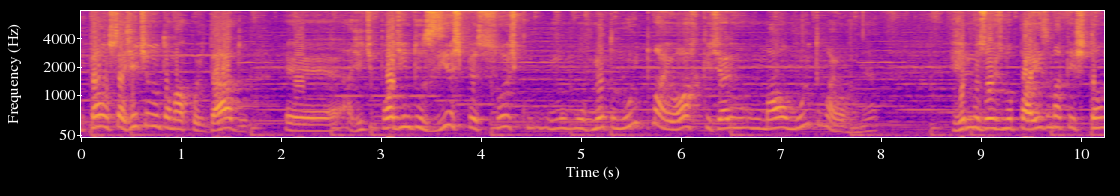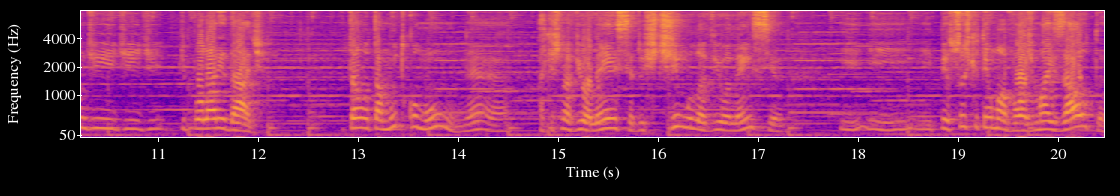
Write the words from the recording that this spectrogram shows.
Então, se a gente não tomar cuidado, é, a gente pode induzir as pessoas com um movimento muito maior que gere um mal muito maior. Né? Vivemos hoje no país uma questão de, de, de, de polaridade. Então está muito comum né, a questão da violência, do estímulo à violência, e, e, e pessoas que têm uma voz mais alta,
